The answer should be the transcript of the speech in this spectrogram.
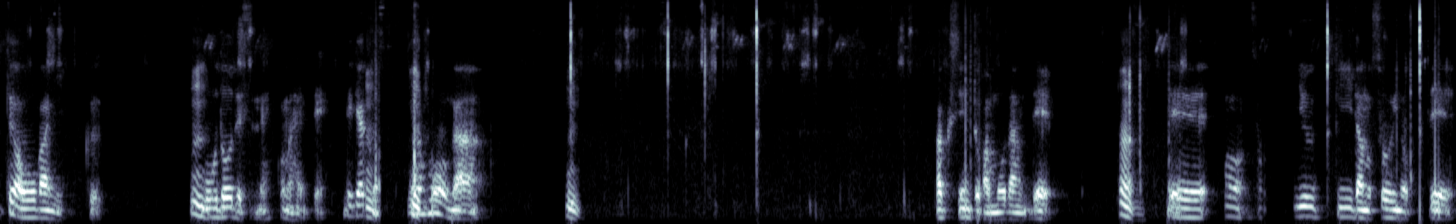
っちはオーガニック、うん。王道ですね、この辺って。で、逆うんの方が、うん革新とかモダンで、うん。で、もうそ有機だのそういうのって、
